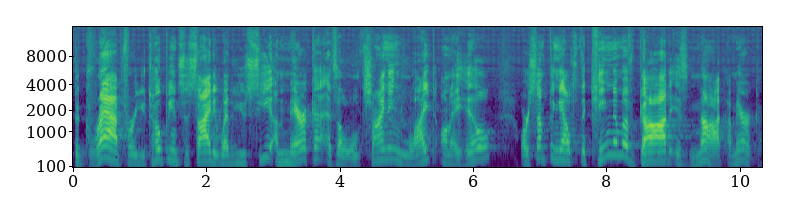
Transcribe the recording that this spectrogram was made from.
the grab for a utopian society, whether you see America as a shining light on a hill or something else, the kingdom of God is not America.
